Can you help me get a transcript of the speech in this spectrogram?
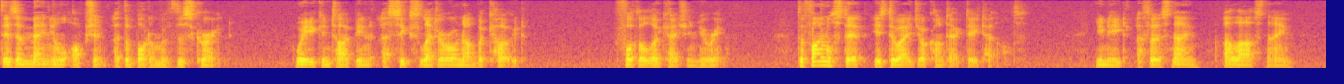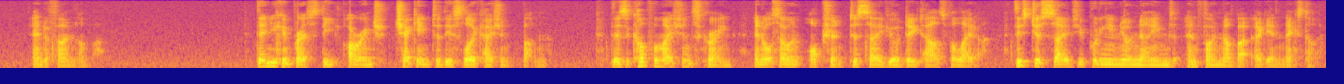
there's a manual option at the bottom of the screen, where you can type in a six letter or number code for the location you're in. The final step is to add your contact details. You need a first name, a last name, and a phone number. Then you can press the orange check into this location button. There's a confirmation screen and also an option to save your details for later. This just saves you putting in your names and phone number again next time.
